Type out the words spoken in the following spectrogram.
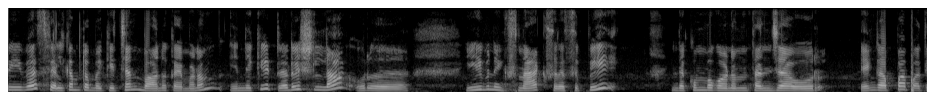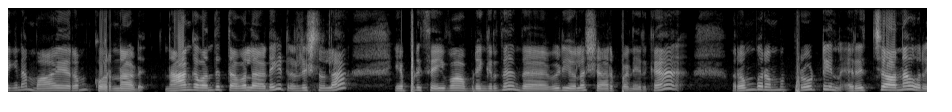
viewers welcome to my kitchen Banu கைமணம் இன்றைக்கி ட்ரெடிஷ்னலாக ஒரு ஈவினிங் ஸ்நாக்ஸ் ரெசிபி இந்த கும்பகோணம் தஞ்சாவூர் எங்கள் அப்பா பார்த்திங்கன்னா மாயரம் கொர்நாடு. நாங்கள் வந்து தவளாடை ட்ரெடிஷ்னலாக எப்படி செய்வோம் அப்படிங்கிறத இந்த வீடியோவில் ஷேர் பண்ணியிருக்கேன். ரொம்ப ரொம்ப ப்ரோட்டீன் ரிச்சான ஒரு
